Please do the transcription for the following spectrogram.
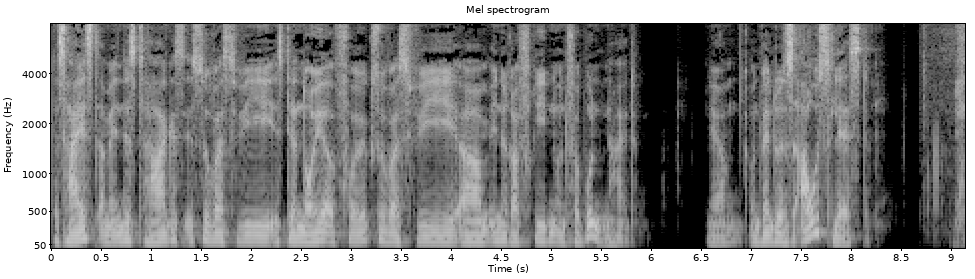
Das heißt, am Ende des Tages ist sowas wie, ist der neue Erfolg sowas wie ähm, innerer Frieden und Verbundenheit. Ja, und wenn du das auslässt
